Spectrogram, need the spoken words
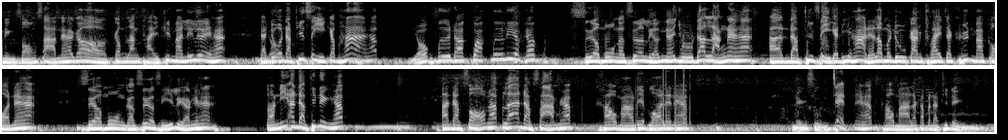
1 2 3 นะฮะก็กำลังไถขึ้นมาเรื่อยๆฮะแต่ดูอันดับทีสี่ 4 กับ 5 ครับ ยกมือดักกวักมือเรียกครับ เสื้อม่วงกับเสื้อเหลืองนะอยู่ด้านหลังนะฮะอันดับทีสี่ 4 กับที่ 5 เดี๋ยวเรามาดูกันใครจะขึ้นมาก่อนนะฮะเสื้อม่วงกับเสื้อสีเหลืองนะฮะตอนนี้อันดับทีหนึ่1 ครับ อันดับ 2 ครับ และอันดับ 3 ครับ เข้ามาเรียบร้อยเลยนะครับ107 นะครับ เข้ามาแล้วครับอันดับที่ 1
